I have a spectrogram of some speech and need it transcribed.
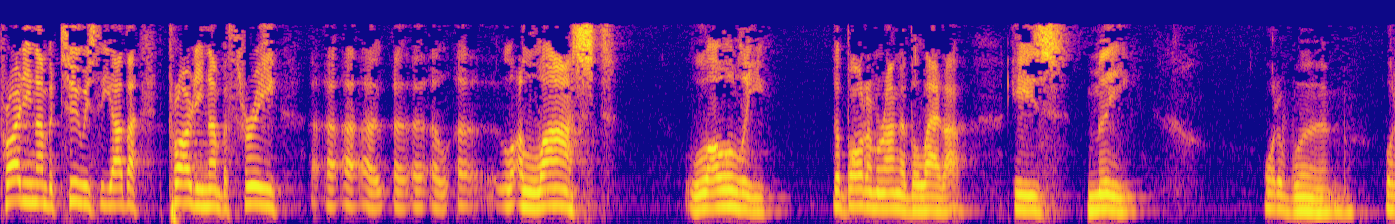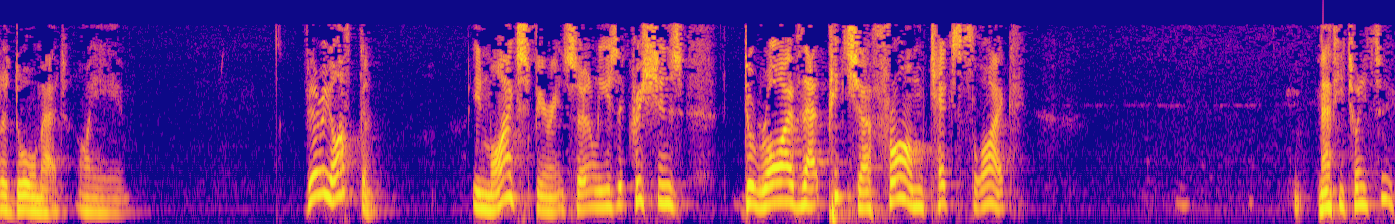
priority number two is the other, priority number three a, a, a, a, last lowly, the bottom rung of the ladder is me. What a worm. What a doormat I am. Very often, in my experience certainly, is that Christians derive that picture from texts like Matthew 22.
